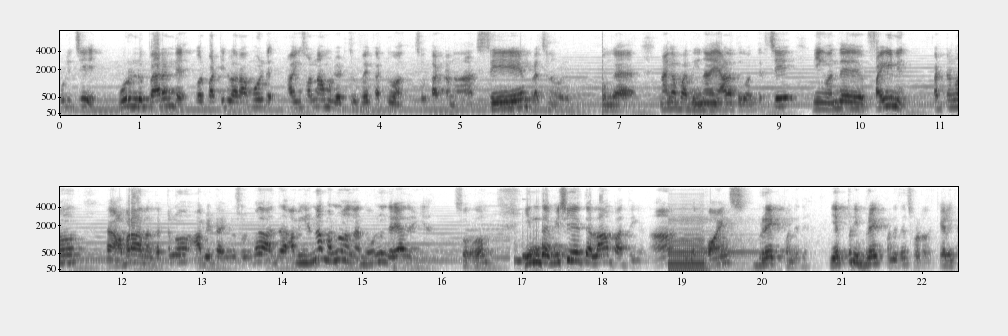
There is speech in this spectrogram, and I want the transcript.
பிடிச்சி உருண்டு பேரண்டு ஒரு பர்டிகுலர் அமௌண்ட் அவங்க சொன்ன அமௌண்ட் எடுத்துகிட்டு போய் கட்டுவாங்க. ஸோ கட்டினா சேம் பிரச்சனை வருது. உங்க நகை பார்த்தீங்கன்னா ஏலத்துக்கு வந்துருச்சு. நீங்க வந்து ஃபைனு கட்டணும் அபராதம் கட்டணும் அப்படின்ற சொல்லும்போது அந்த அவங்க என்ன பண்ணுவாங்க? அந்த ஒன்றும் தெரியாதவங்க. ஸோ இந்த விஷயத்தெல்லாம் பார்த்தீங்கன்னா இந்த பாயிண்ட்ஸ் பிரேக் பண்ணுது. எப்படி பிரேக் பண்ணுதுன்னு சொல்றத கேளுங்க.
